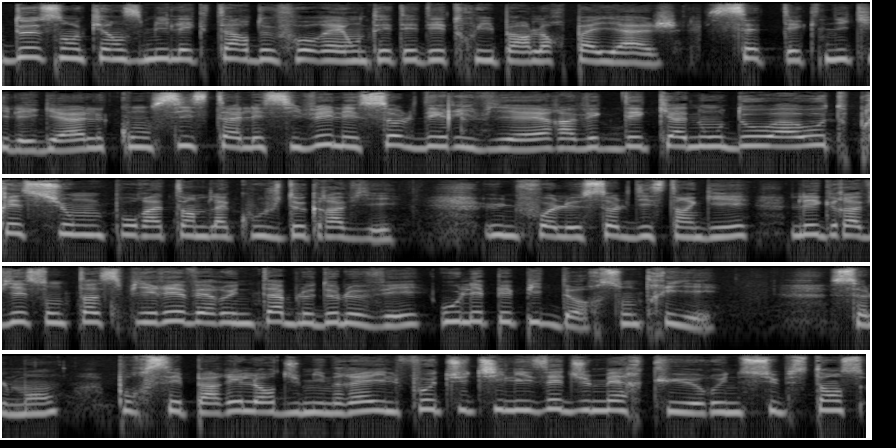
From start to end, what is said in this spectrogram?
215 000 hectares de forêt ont été détruits par l'orpaillage. Cette technique illégale consiste à lessiver les sols des rivières avec des canons d'eau à haute pression pour atteindre la couche de gravier. Une fois le sol distingué, les graviers sont aspirés vers une table de levée où les pépites d'or sont triées. Seulement, pour séparer l'or du minerai, il faut utiliser du mercure, une substance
